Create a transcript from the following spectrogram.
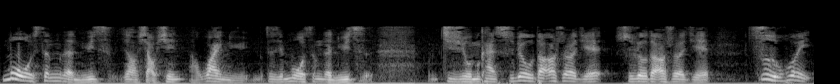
陌生的女子要小心啊，外女这些陌生的女子。继续我们看十六到二十二节，十六到二十二节，智慧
